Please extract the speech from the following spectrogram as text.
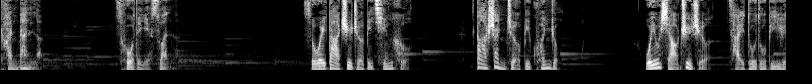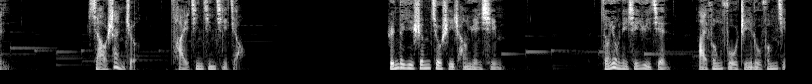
看淡了。错的也算了。所谓大智者必谦和，大善者必宽容。唯有小智者才咄咄逼人，小善者才斤斤计较。人的一生就是一场远行，总有那些遇见来丰富这一路风景，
